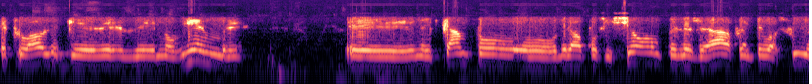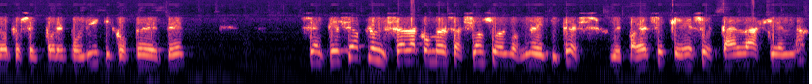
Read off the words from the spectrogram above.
es probable que desde noviembre, eh, en el campo de la oposición, PLRA, Frente Guazú y otros sectores políticos, PDP, se empiece a priorizar la conversación sobre el 2023. Me parece que eso está en la agenda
